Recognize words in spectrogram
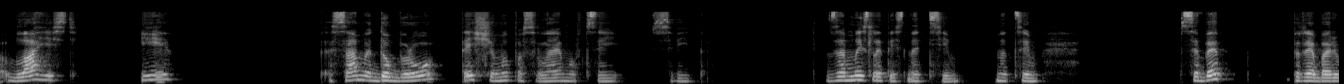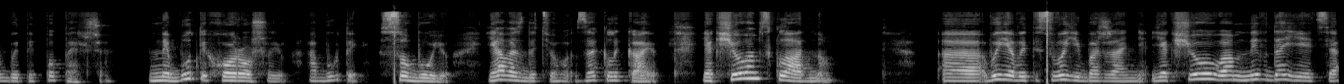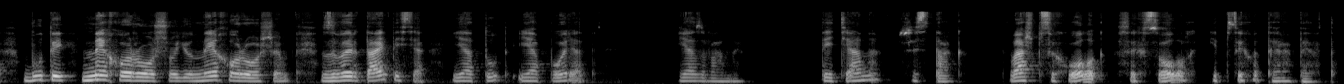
благість і саме добро, те, що ми посилаємо в цей світ. Замислитись над цим, над цим. Себе треба любити, по-перше, не бути хорошою, а бути собою. Я вас до цього закликаю. Якщо вам складно, е, виявити свої бажання. Якщо вам не вдається бути нехорошою, нехорошим, звертайтеся, я тут, я поряд, я з вами. Тетяна Шестак, ваш психолог, сексолог і психотерапевт.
